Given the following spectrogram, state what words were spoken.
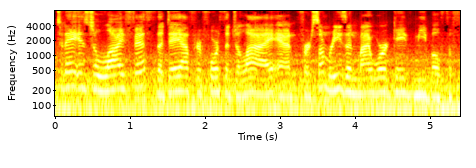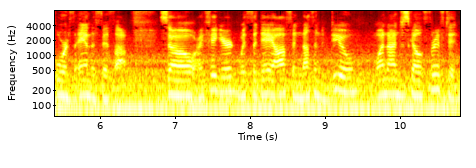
today is July 5th, the day after 4th of July, and for some reason, my work gave me both the 4th and the 5th off. So I figured with the day off and nothing to do, why not just go thrifting?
